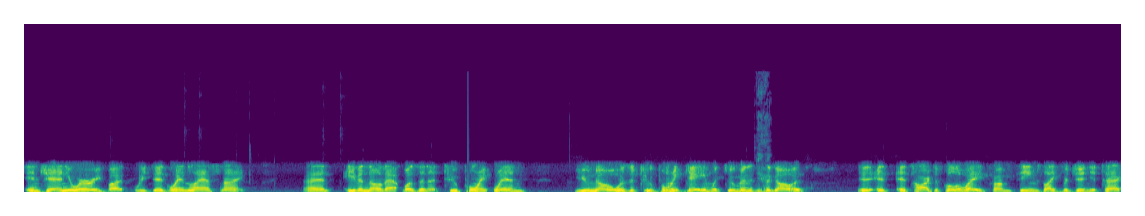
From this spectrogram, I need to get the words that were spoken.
in January, but we did win last night. And even though that wasn't a two point win, you know it was a two point game with two minutes to go. It's it, it, it's hard to pull away from teams like Virginia Tech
